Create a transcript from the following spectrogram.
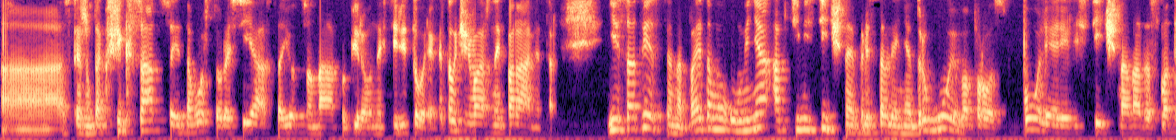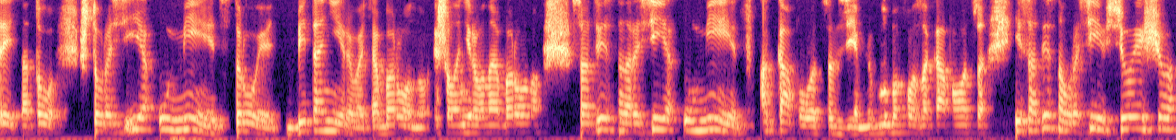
э, скажем так, фиксации того, что Россия остается на оккупированных территориях. Это очень важный параметр. И, соответственно, поэтому у меня оптимистичное представление. Другой вопрос, более реалистично надо смотреть на то, что Россия умеет строить, бетонировать оборону, эшелонированную оборону. Соответственно, Россия умеет окапываться в землю, глубоко закапываться. И, соответственно, у России все еще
